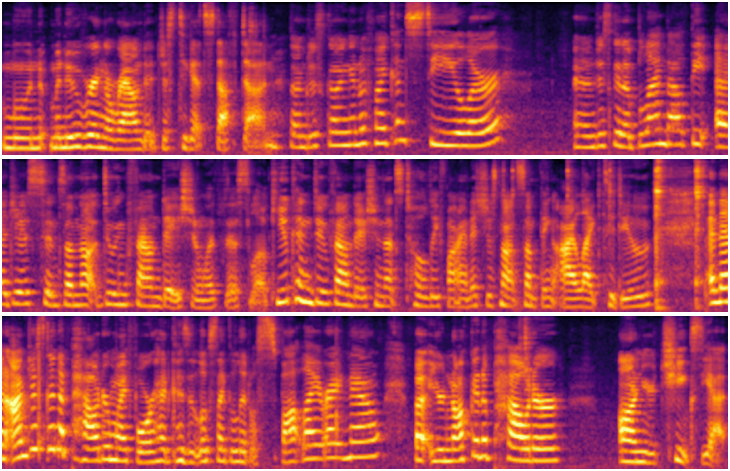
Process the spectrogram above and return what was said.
moon maneuvering around it just to get stuff done. So I'm just going in with my concealer. And I'm just gonna blend out the edges since I'm not doing foundation with this look. You can do foundation, that's totally fine. It's just not something I like to do. And then I'm just gonna powder my forehead because it looks like a little spotlight right now. But you're not gonna powder on your cheeks yet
